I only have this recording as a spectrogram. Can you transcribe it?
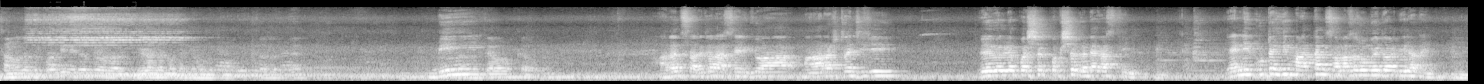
समाजाचं प्रतिनिधित्व मिळालं नव्हतं निवडणुकीमध्ये. मी? भारत सरकार असेल किंवा महाराष्ट्राची जी वेगवेगळे पक्ष पक्ष घटक असतील यांनी कुठेही मातंग समाजाचा उमेदवार दिला नाही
